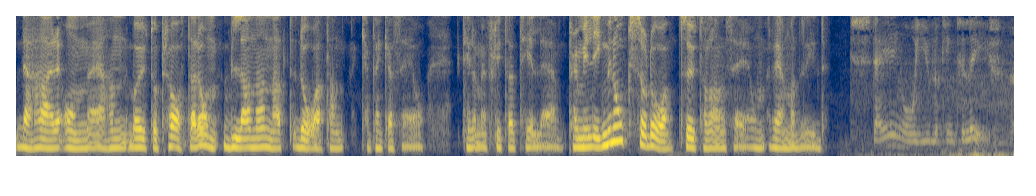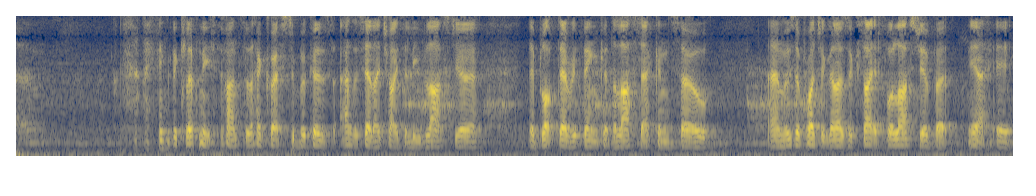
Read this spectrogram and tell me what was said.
det här om, eh, han var ute och pratade om bland annat då att han kan tänka sig att till och med flytta till eh, Premier League. Men också då så uttalar han sig om Real Madrid. Staying or are you looking to leave? Um, I think the club needs to answer that question because, as I said, I tried to leave last year. They blocked everything at the last second, so Um, it was a project that I was excited for last year, but yeah, it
